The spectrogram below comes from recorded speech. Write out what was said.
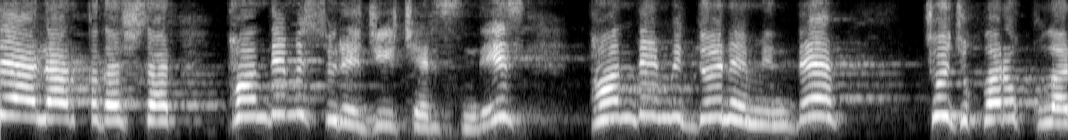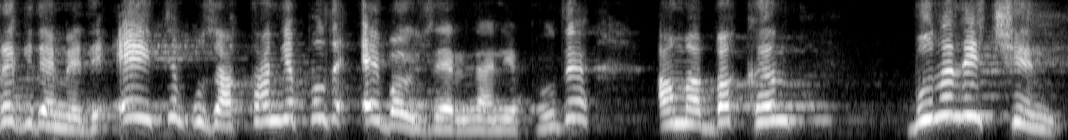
değerli arkadaşlar pandemi süreci içerisindeyiz. Pandemi döneminde çocuklar okullara gidemedi. Eğitim uzaktan yapıldı, EBA üzerinden yapıldı. Ama bakın bunun için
